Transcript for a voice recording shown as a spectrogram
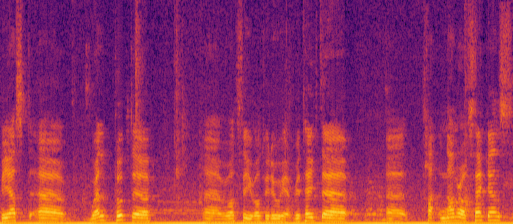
We just, uh, well, put the, uh, let's see what we do here. We take the uh, number of seconds,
